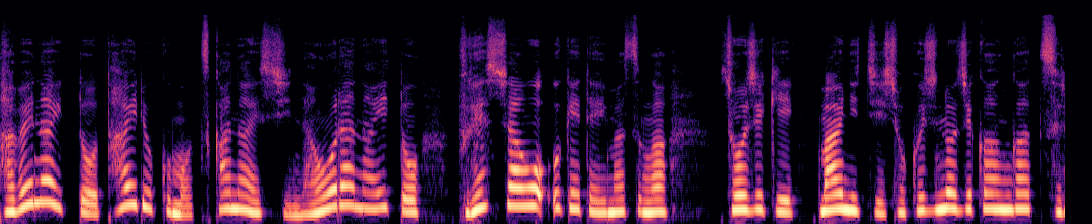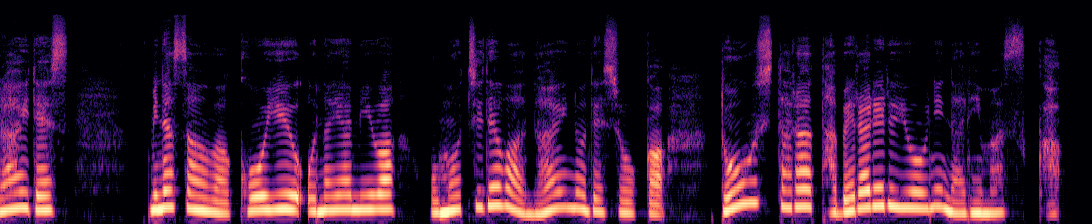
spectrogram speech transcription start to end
食べないと体力もつかないし治らないとプレッシャーを受けていますが、正直毎日食事の時間が辛いです。皆さんはこういうお悩みはお持ちではないのでしょうか？どうしたら食べられるようになりますか？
